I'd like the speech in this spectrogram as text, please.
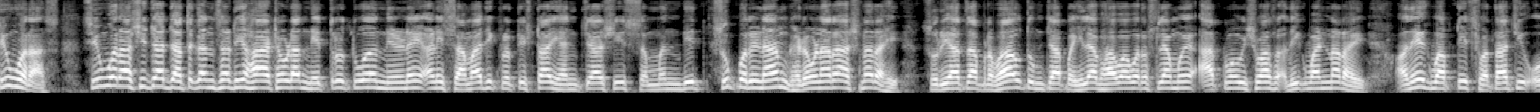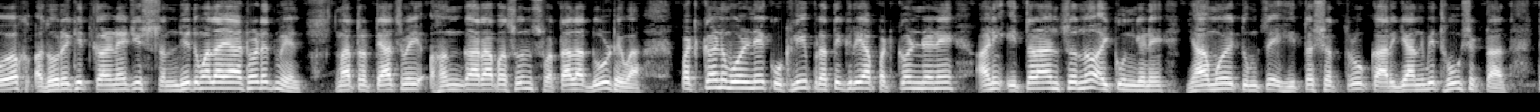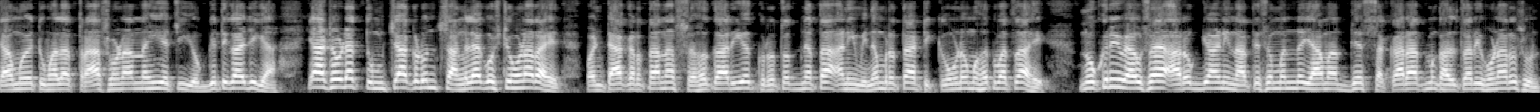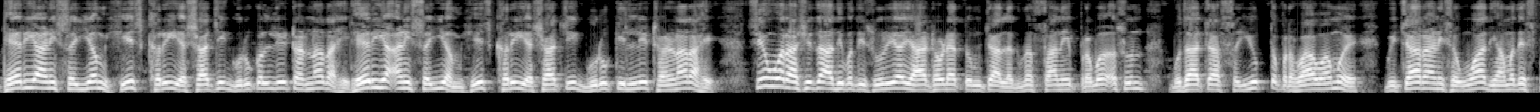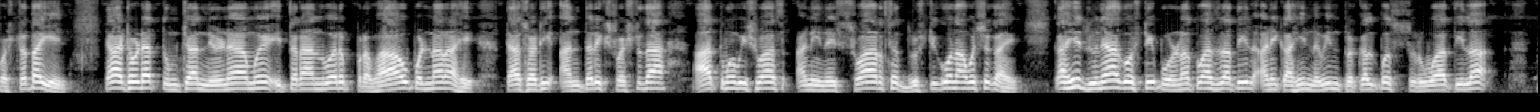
सिंहरास सिंहराशीच्या जातकांसाठी हा आठवडा नेतृत्व निर्णय आणि सामाजिक प्रतिष्ठा यांच्याशी संबंधित सुपरिणाम घडवणारा असणार आहे. सूर्याचा प्रभाव तुमच्या पहिल्या भावावर असल्यामुळे आत्मविश्वास अधिक वाढणार आहे. अनेक बाबतीत स्वतःची ओळख अधोरेखित करण्याची संधी तुम्हाला या आठवड्यात मिळेल. मात्र त्याचवेळी अहंकारापासून स्वतःला दूर ठेवा. पटकन बोलणे कुठली प्रतिक्रिया पटकन देणे आणि इतरांचं न ऐकून घेणे ह्यामुळे तुमचे हितशत्रू कार्यान्वित होऊ शकतात. त्यामुळे तुम्हाला त्रास होणार नाही याची योग्य ती काळजी घ्या. या आठवड्यात तुमच्याकडून चांगल्या गोष्टी होणार आहेत पण त्या करताना सहकार्य कृतज्ञता आणि विनम्रता टिकवणं महत्त्वाचं आहे. नोकरी व्यवसाय आरोग्य आणि नातेसंबंध यामध्ये सकारात्मक हालचाली होणार असून धैर्य आणि संयम हीच खरी यशाची गुरुकल्ली ठरणार आहे. धैर्य आणि संयम हीच खरी यशाची गुरुकिल्ली ठरणार आहे. सिंह राशीचा अधिपती सूर्य या आठवड्यात तुमच्या लग्नस्थानी प्रबळ असून बुधाच्या संयुक्त प्रभावामुळे विचार आणि संवाद ह्यामध्ये स्पष्टता येईल. या आठवड्यात तुमच्या निर्णयामुळे इतरांवर प्रभाव पडणार आहे. त्यासाठी आंतरिक स्पष्टता आत्मविश्वास आणि निस्वार्थ दृष्टिकोन आवश्यक आहे. काही जुन्या गोष्टी पूर्णत्वास जातील आणि काही नवीन प्रकल्प सुरुवातीला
